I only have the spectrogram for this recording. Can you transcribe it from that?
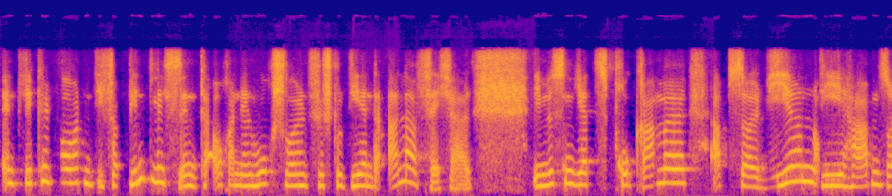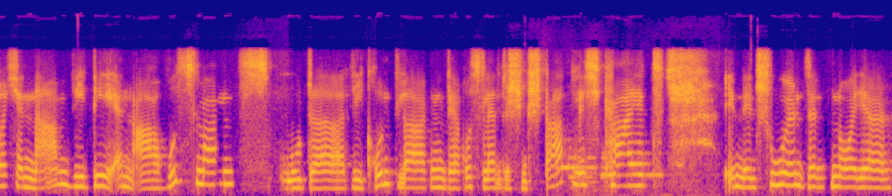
entwickelt wurden, die verbindlich sind, auch an den Hochschulen für Studierende aller Fächer. Die müssen jetzt Programme absolvieren, die haben solche Namen wie DNA Russlands oder die Grundlagen der russländischen Staatlichkeit. In den Schulen sind neue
